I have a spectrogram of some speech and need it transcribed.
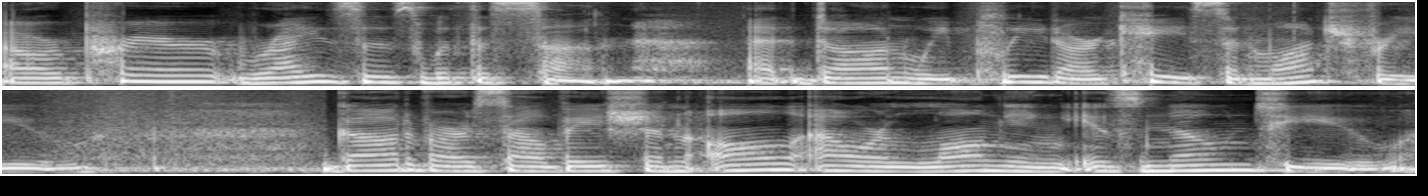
Our prayer rises with the sun. At dawn, we plead our case and watch for you. God of our salvation, all our longing is known to you.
